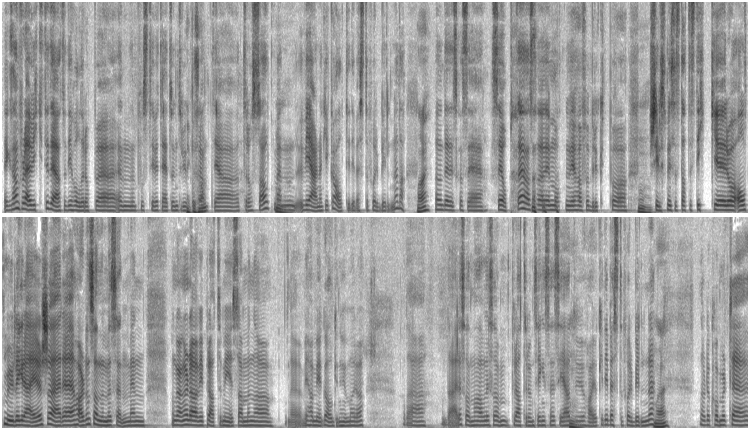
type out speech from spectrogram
For det er jo viktig det at de holder oppe en positivitet og en tro på? Mm. framtida tross alt, men vi er nok ikke alltid de beste forbildene, da. Nei? Og det de skal se, se opp til. altså I måten vi har forbrukt på Mm. skilsmissestatistikker og alt mulig greier, så er det Har noen sånne med sønnen min noen ganger, da vi prater mye sammen, og eh, vi har mye galgenhumor òg. Og da, da er det sånn han liksom prater om ting, så jeg sier at du har jo ikke de beste forbildene. Nei? Når det kommer til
